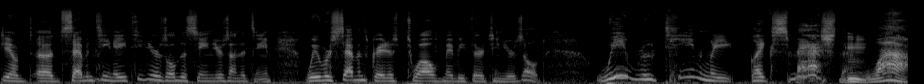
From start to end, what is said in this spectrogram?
you know uh, 17, 18 years old, the seniors on the team. We were seventh graders, 12, maybe 13 years old. We routinely like smashed them. Wow.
